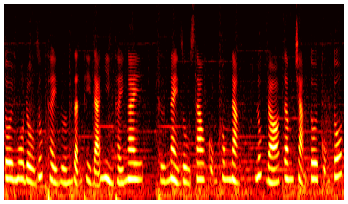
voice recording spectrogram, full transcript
tôi mua đồ giúp thầy hướng dẫn thì đã nhìn thấy ngay, thứ này dù sao cũng không nặng, lúc đó tâm trạng tôi cũng tốt,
